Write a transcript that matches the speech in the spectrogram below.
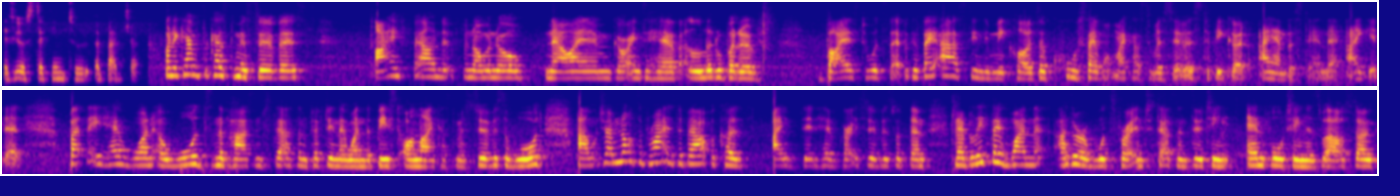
if you're sticking to a budget. When it comes to customer service, I found it phenomenal. Now I am going to have a little bit of bias towards that because they are sending me clothes. Of course they want my customer service to be good. I understand that. I get it. But they have won awards in the past. In 2015 they won the best online customer service award um, which I'm not surprised about because I did have great service with them. And I believe they won other awards for it in 2013 and 14 as well. So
